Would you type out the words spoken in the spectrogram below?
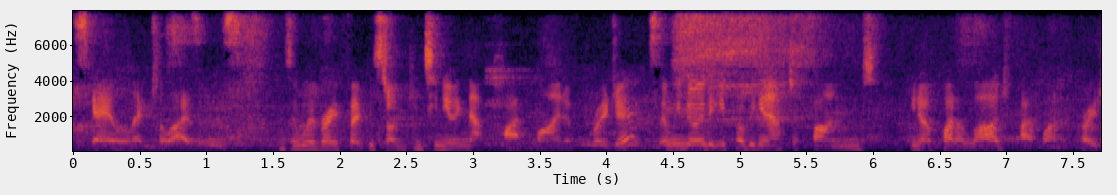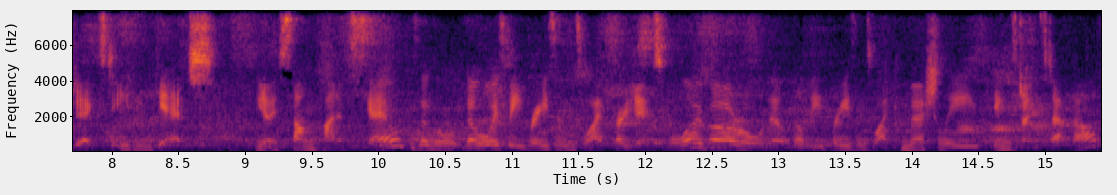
scale electrolyzers. And so we're very focused on continuing that pipeline of projects. And we know that you're probably going to have to fund, you know, quite a large pipeline of projects to even get you know some kind of scale because there'll, there'll, always be reasons why projects fall over or there'll, there'll, be reasons why commercially things don't stack up.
